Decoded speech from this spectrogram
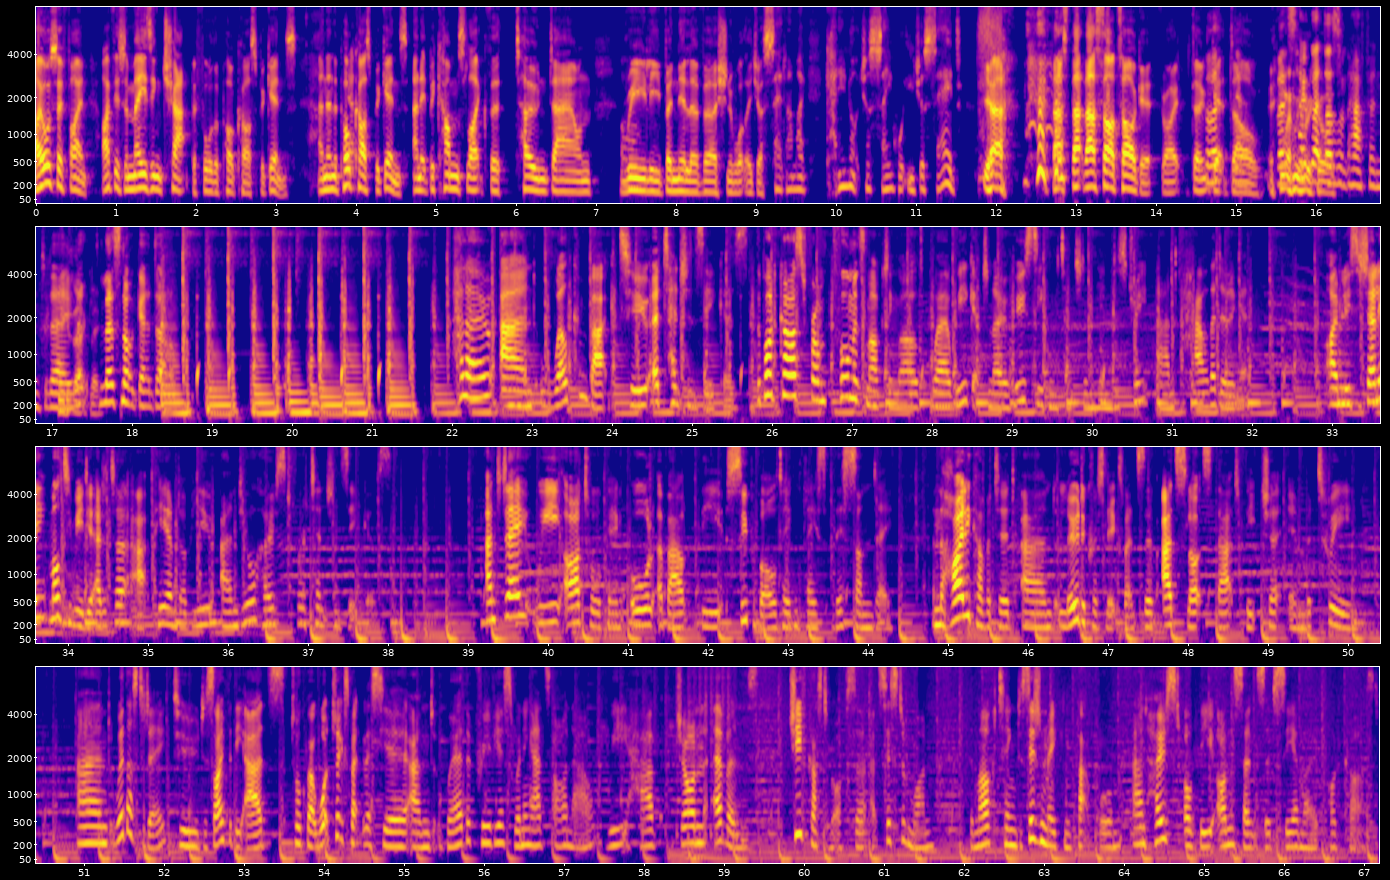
I also find I have this amazing chat before the podcast begins, and then the podcast yeah. begins, and it becomes like the toned down, oh. really vanilla version of what they just said. And I'm like, can you not just say what you just said? Yeah, that's that. That's our target, right? Don't well, get dull. Yeah. Let's hope record. that doesn't happen today. Exactly. Let, us not get dull. And welcome back to Attention Seekers, the podcast from Performance Marketing World, where we get to know who's seeking attention in the industry and how they're doing it. I'm Lucy Shelley, Multimedia Editor at PMW, and your host for Attention Seekers. And today we are talking all about the Super Bowl taking place this Sunday and the highly coveted and ludicrously expensive ad slots that feature in between. And with us today to decipher the ads, talk about what to expect this year, and where the previous winning ads are now, we have Jon Evans, Chief Customer Officer at System1, the marketing decision making platform, and host of the Uncensored CMO podcast.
